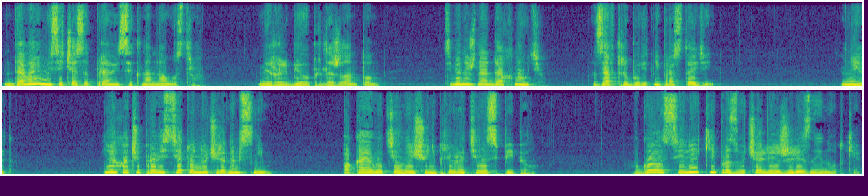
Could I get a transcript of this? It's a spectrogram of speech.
«Давай мы сейчас отправимся к нам на остров», — миролюбиво предложил Антон. «Тебе нужно отдохнуть. Завтра будет непростой день». «Нет. Я хочу провести эту ночь рядом с ним, пока его тело еще не превратилось в пепел». В голосе Лики прозвучали железные нотки.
